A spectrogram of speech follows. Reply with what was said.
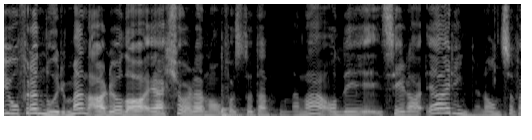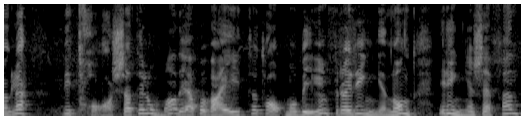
Jo, for en nordmenn er det jo da Jeg kjører den overfor studentene mine, og de sier da Ja, ringer noen, selvfølgelig. De tar seg til lomma. De er på vei til å ta opp mobilen for å ringe noen. Ringer sjefen.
